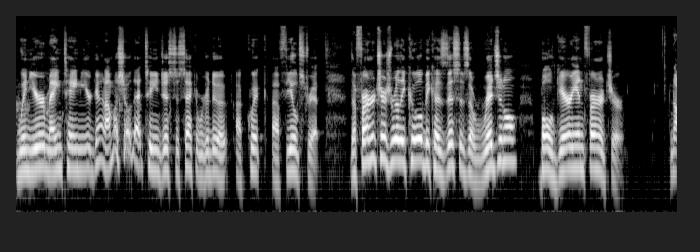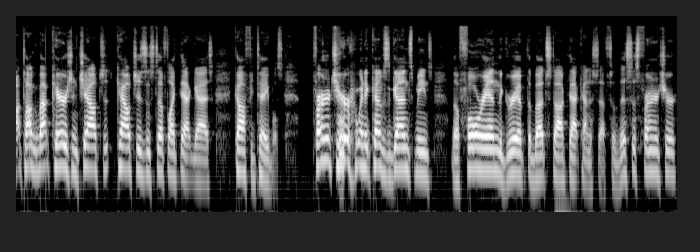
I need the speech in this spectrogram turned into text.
when you're maintaining your gun. I'm going to show that to you in just a second. We're going to do a, a quick uh, field strip. The furniture is really cool because this is original Bulgarian furniture. I'm not talking about carriage and couches and stuff like that, guys. Coffee tables. Furniture, when it comes to guns, means the fore-end, the grip, the buttstock, that kind of stuff. So this is furniture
